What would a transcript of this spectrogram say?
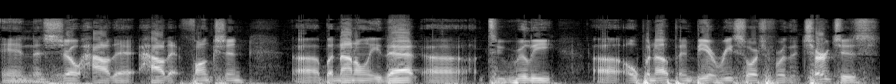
and to show how that how that function. Uh, but not only that, uh, to really uh, open up and be a resource for the churches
